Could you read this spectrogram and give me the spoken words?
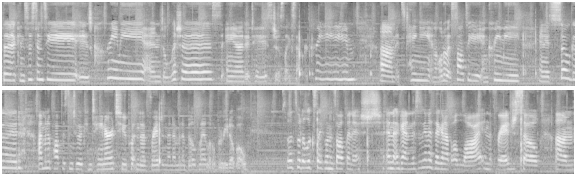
the consistency is creamy and delicious and it tastes just like sour cream. Um, it's tangy and a little bit salty and creamy and it's so good. I'm gonna pop this into a container to put into the fridge and then I'm gonna build my little burrito bowl. That's what it looks like when it's all finished. And again, this is gonna thicken up a lot in the fridge. So um,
